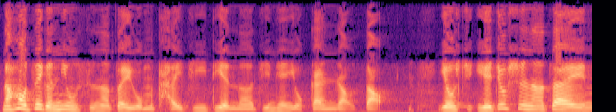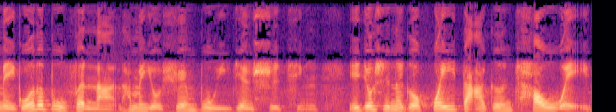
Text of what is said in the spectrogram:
然后这个 news 呢，对于我们台积电呢，今天有干扰到。有，也就是呢，在美国的部分呢，他们有宣布一件事情，也就是那个辉达跟超伟，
